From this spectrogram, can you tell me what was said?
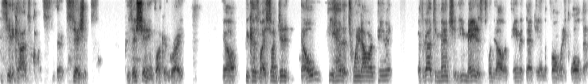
and see the consequences of their decisions. Because this shit ain't fucking right. You know, because my son didn't know he had a $20 payment. I forgot to mention, he made his $20 payment that day on the phone when he called them.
